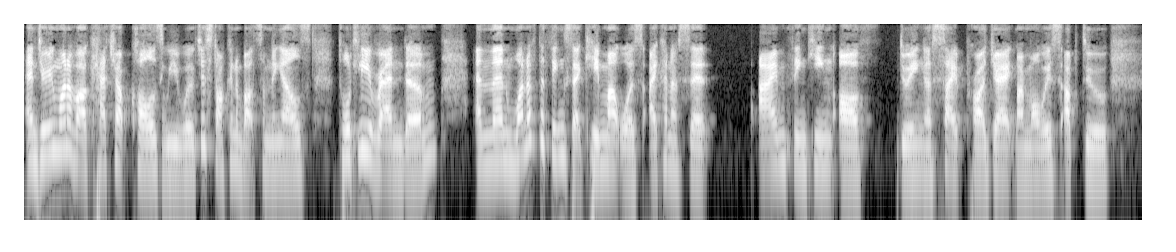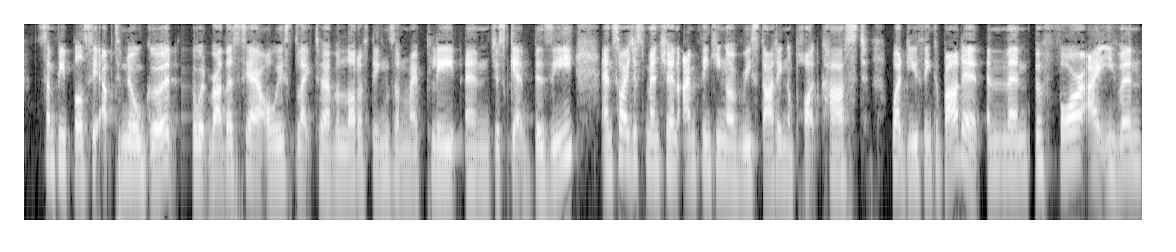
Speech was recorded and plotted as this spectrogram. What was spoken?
And during one of our catch up calls, we were just talking about something else totally random. And then one of the things that came out was I kind of said, I'm thinking of doing a side project. I'm always up to some people say up to no good. I would rather say I always like to have a lot of things on my plate and just get busy. And so I just mentioned I'm thinking of restarting a podcast. What do you think about it? And then before I even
